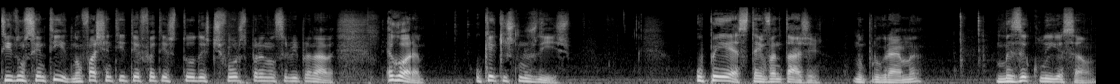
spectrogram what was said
tido um sentido. Não faz sentido ter feito este, todo este esforço para não servir para nada. Agora, o que é que isto nos diz? O PS tem vantagem no programa, mas a coligação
